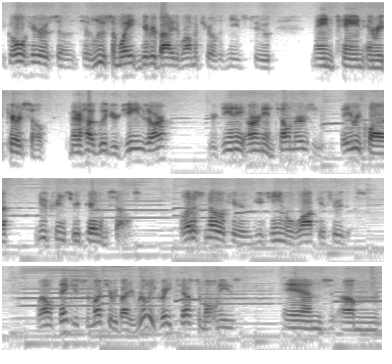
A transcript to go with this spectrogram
the goal here is to, to lose some weight and give your body the raw materials it needs to maintain and repair itself. No matter how good your genes are, your DNA, RNA, and telomeres, they require nutrients to repair themselves. Let us know here. Eugene will walk you through this. Well, thank you so much, everybody. Really great testimonies and um,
